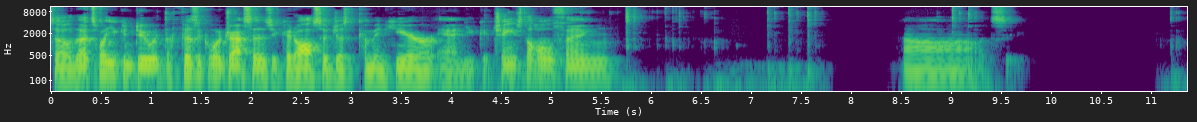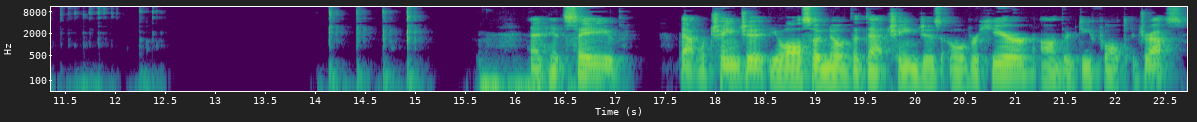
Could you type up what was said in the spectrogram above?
So that's what you can do with the physical addresses. You could also just come in here and you could change the whole thing. Uh, let's see. And hit save. That will change it. You also note that that changes over here on their default address.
